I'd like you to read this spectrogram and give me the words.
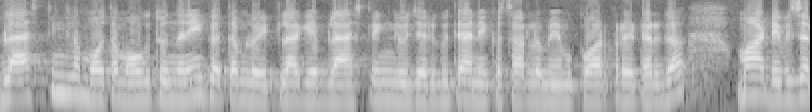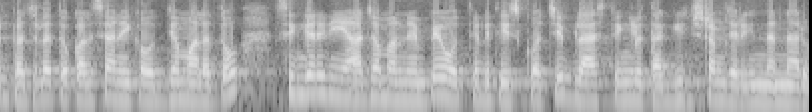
బ్లాస్టింగ్ల మోత మోగుతుందని గతంలో ఇట్లాగే బ్లాస్టింగ్లు జరిగితే అనేక సార్లు మేము కార్పొరేటర్గా మా డివిజన్ ప్రజలతో కలిసి అనేక ఉద్యమాలతో సింగరేణి యాజమాన్యంపై ఒత్తిడి తీసుకొచ్చి బ్లాస్టింగ్లు తగ్గించడం జరిగిందన్నారు.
